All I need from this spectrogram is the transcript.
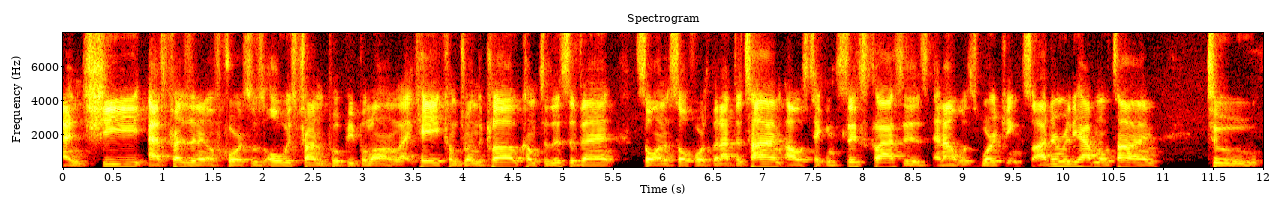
and she, as president, of course, was always trying to put people on, like, "Hey, come join the club, come to this event, so on and so forth." But at the time, I was taking six classes and I was working, so I didn't really have no time to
